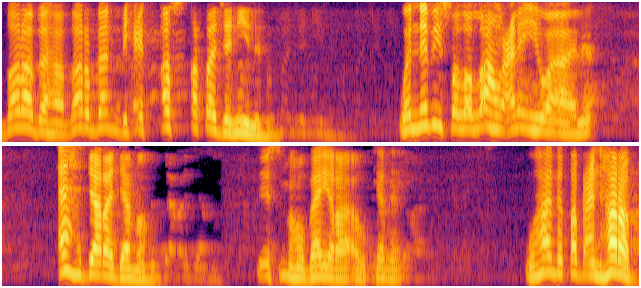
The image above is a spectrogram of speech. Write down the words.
ضربها ضربا بحيث أسقط جنينها. والنبي صلى الله عليه وآله أهدر دمه اسمه بيرة أو كذا. وهذا طبعا هرب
